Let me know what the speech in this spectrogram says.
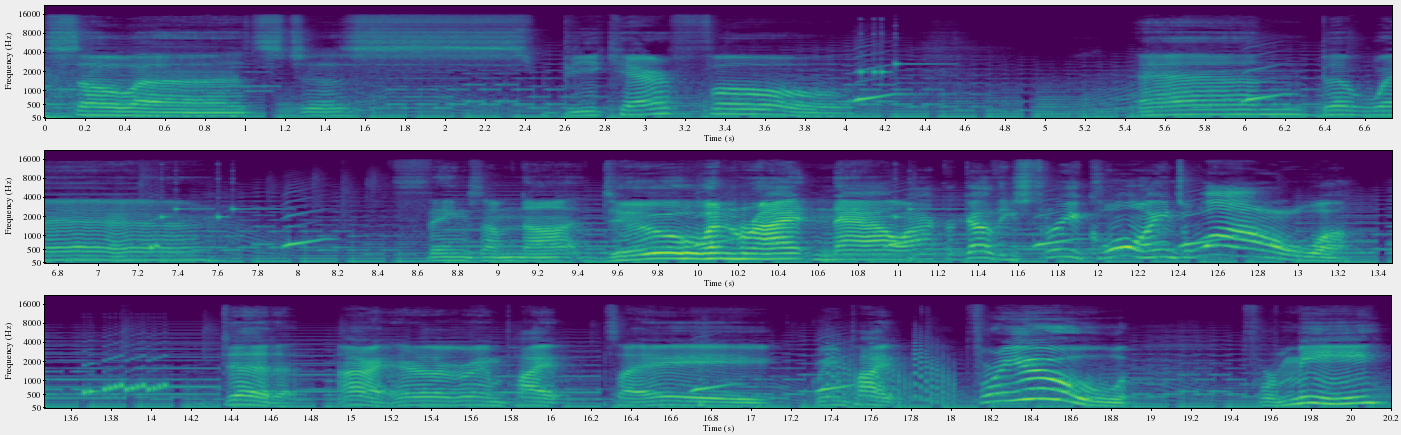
So, uh, let's just be careful. And beware. Things I'm not doing right now. I got these three coins. Wow! Did it. Alright, here's the green pipe. It's like, hey, green pipe. For you! For me,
